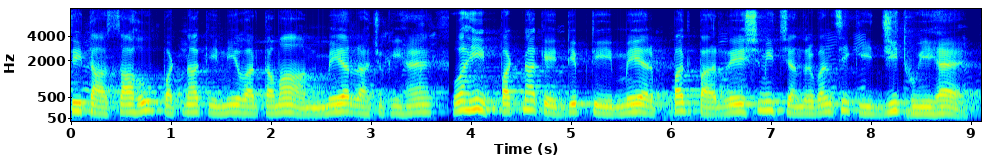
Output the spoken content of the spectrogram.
सीता साहू पटना की निवर्तमान मेयर रह चुकी हैं। वहीं पटना के डिप्टी मेयर पद पर रेशमी चंद्रवंशी की जीत हुई है।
